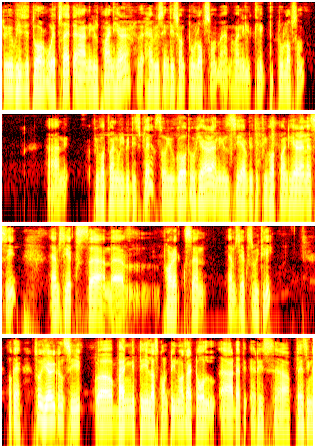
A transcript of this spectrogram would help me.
So you visit to our website and you'll find here have you seen this one tool option? And when you click the tool option and pivot point will be displayed. So you go to here and you'll see everything pivot point here NSE MCX and um, Forex and MCX weekly. Okay so here you can see uh, bank nifty last continuous i told uh, that it is uh, placing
